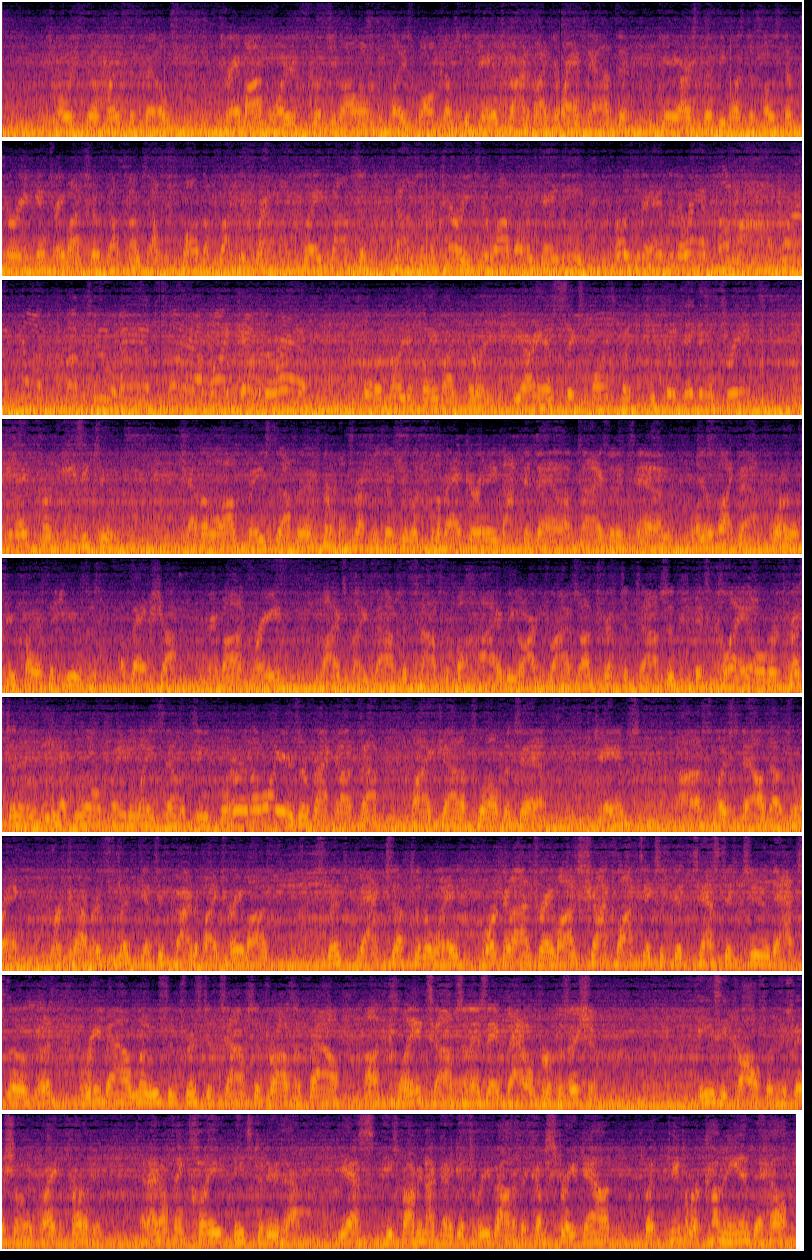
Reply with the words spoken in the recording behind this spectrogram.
George Hill brings it middle. Draymond, Warriors switching all over the place. Ball comes to James, guarded by Durant, down to J.R. Smith. He wants to post up Curry again. Draymond shows up, comes up. Ball deflected, grabbed by Klay Thompson. Thompson to Curry, two on one with KD. Throws it ahead to Durant. The ball for a. A two-hand slam by Kevin Durant. What a brilliant play by Curry. He already has six points, but he could have taken the three. He made for an easy two. Kevin Love faced up in a triple threat position, looks for the banker, and he knocked it down. Ties it at 10, One just of- like that. One of the few players that uses a bank shot. Draymond Green finds Klay Thompson. Thompson behind the arc, drives on Tristan Thompson. It's Klay over Tristan, and he hits the little fadeaway 17-footer, and the Warriors are back on top by a count of 12 to 10. James uh, on a switch now. Now Durant recovers. Smith gets it, guarded by Draymond. Smith backs up to the wing, working on Draymond. Shot clock takes a contested two. That's no good. Rebound loose, and Tristan Thompson draws a foul on Klay Thompson as they battle for position. Easy call for the official right in front of him. And I don't think Klay needs to do that. Yes, he's probably not going to get the rebound if it comes straight down, but people are coming in to help.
